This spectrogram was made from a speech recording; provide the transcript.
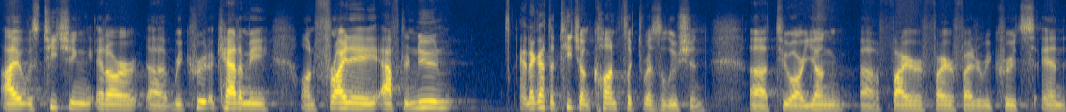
I was teaching at our uh, recruit academy on Friday afternoon, and I got to teach on conflict resolution uh, to our young uh, fire firefighter recruits. And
